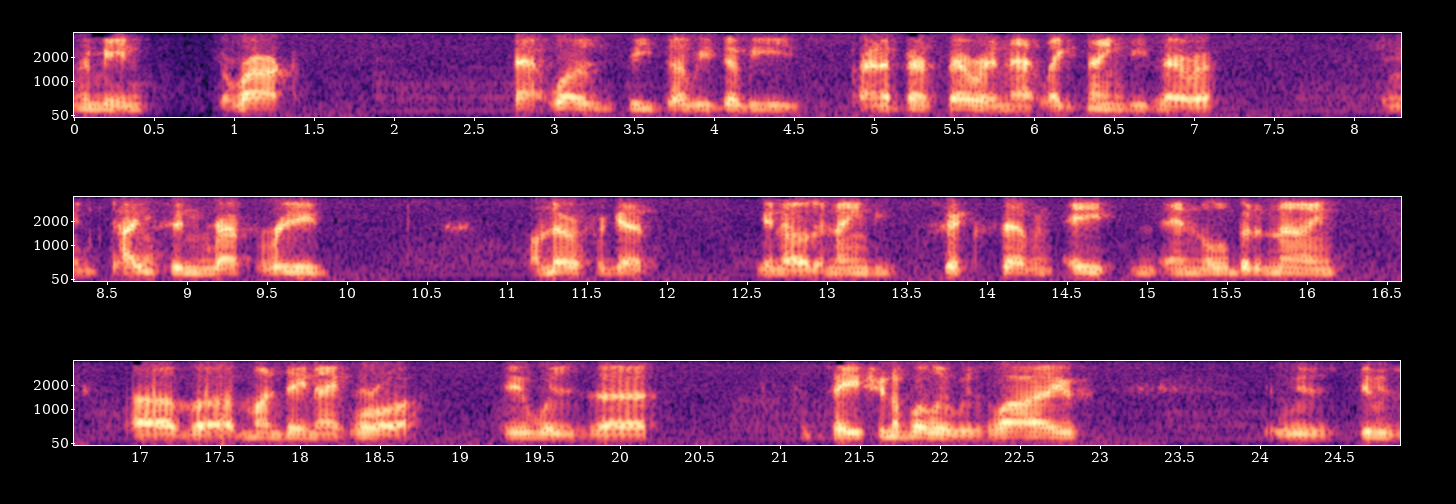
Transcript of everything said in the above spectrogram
I mean, The Rock. That was the WWE's kind of best era in that late 90s era. I mean, Tyson refereed. I'll never forget, you know, the 96, 7, 8, and, and a little bit of 9 of uh, Monday Night Raw. It was... uh sensational. It was live. It was it was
